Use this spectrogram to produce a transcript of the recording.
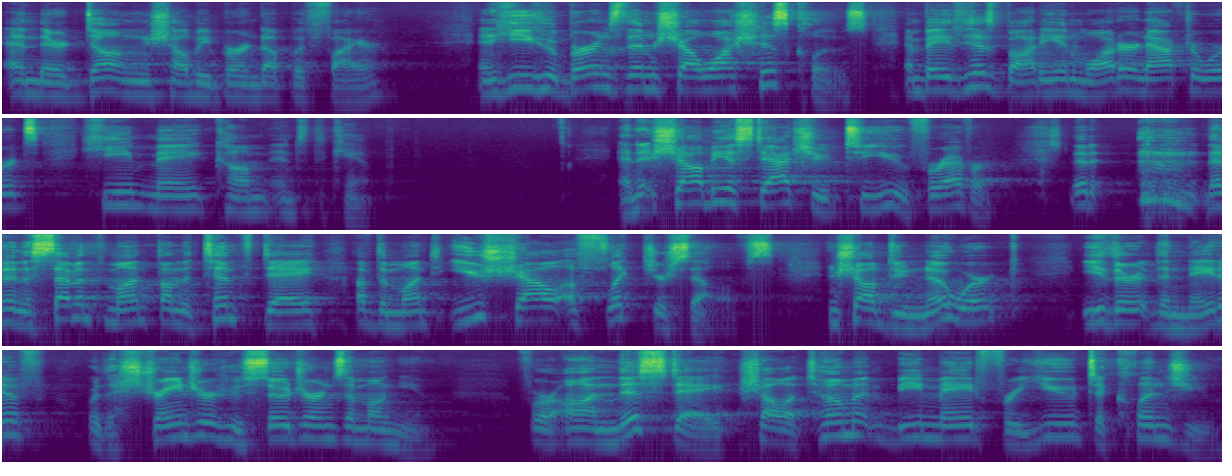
and their dung shall be burned up with fire. And he who burns them shall wash his clothes and bathe his body in water, and afterwards he may come into the camp. And it shall be a statute to you forever that, that in the seventh month, on the tenth day of the month, you shall afflict yourselves and shall do no work, either the native or the stranger who sojourns among you. For on this day shall atonement be made for you to cleanse you.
